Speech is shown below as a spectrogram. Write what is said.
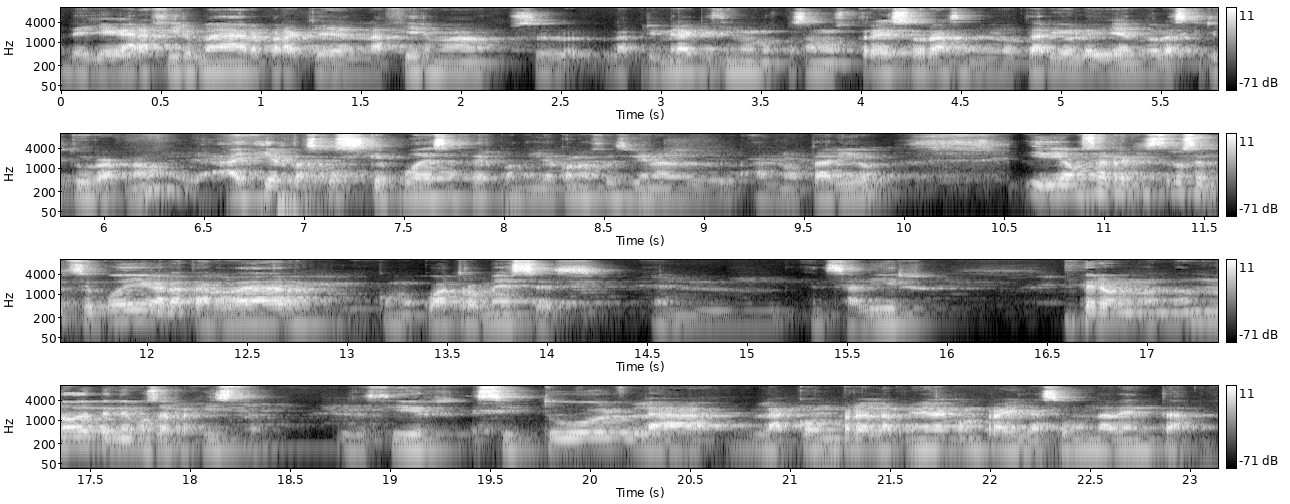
de llegar a firmar para que en la firma, pues, la primera que hicimos nos pasamos tres horas en el notario leyendo la escritura, ¿no? Hay ciertas cosas que puedes hacer cuando ya conoces bien al, notario y digamos el registro se, puede llegar a tardar como cuatro meses en, salir, pero no, dependemos del registro. Es decir, si tú la, la compra, la primera compra y la segunda venta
